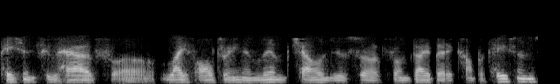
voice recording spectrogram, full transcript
patients who have uh, life-altering and limb challenges uh, from diabetic complications.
